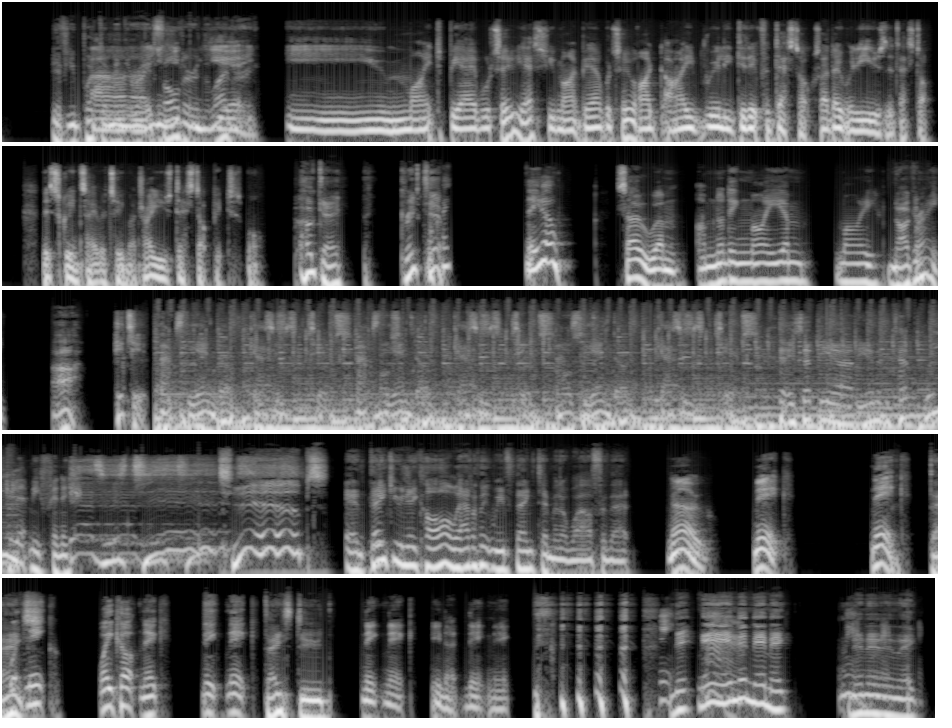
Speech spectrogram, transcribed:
if you put them in the Uh, right you- folder in the yeah, library. You might be able to. Yes, you might be able to. I I really did it for desktop because I don't really use the desktop, the screensaver too much. I use desktop pictures more. Okay, great tip. Okay. There you go. So um, I'm nodding my um my Noggin. brain. Ah, Hit it. That's the end of Gaz's tips. That's the end of Gaz's tips. That's the end of Gaz's tips. is that the uh, the end of the tip? Will you let me finish? Tips. And thank you, Nick Hall. I don't think we've thanked him in a while for that. No, Nick. Nick. Thanks. Wait, Nick. Wake up, Nick. Nick. Nick. Thanks, dude. Nick. Nick. You know, Nick. Nick. Nick, Nick, Nick, Nick, Nick, Nick, Nick, Nick.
